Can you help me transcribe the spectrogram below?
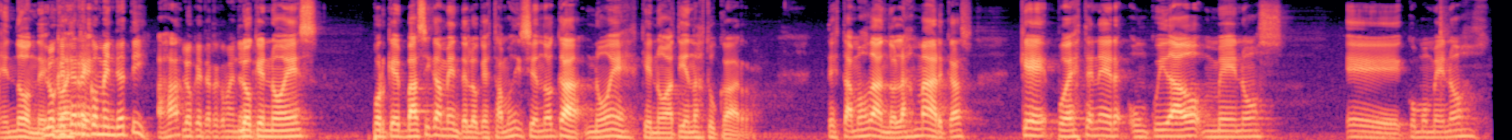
en donde... Lo que te recomendé a ti. Ajá. Lo que te recomendé Lo a ti. que no es... Porque básicamente lo que estamos diciendo acá no es que no atiendas tu carro. Te estamos dando las marcas que puedes tener un cuidado menos... eh, como menos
